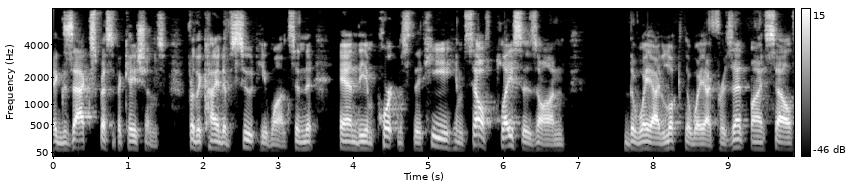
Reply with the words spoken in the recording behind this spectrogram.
exact specifications for the kind of suit he wants, and the and the importance that he himself places on the way I look, the way I present myself,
